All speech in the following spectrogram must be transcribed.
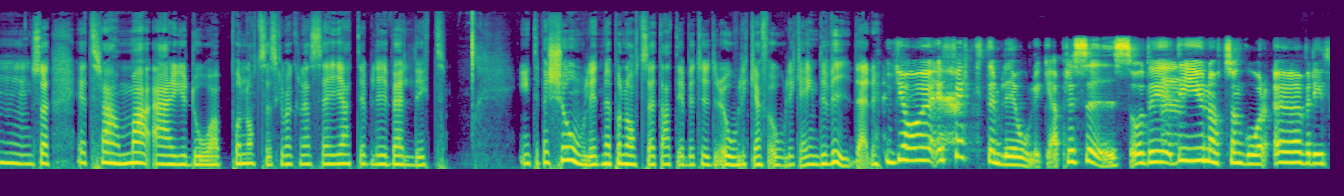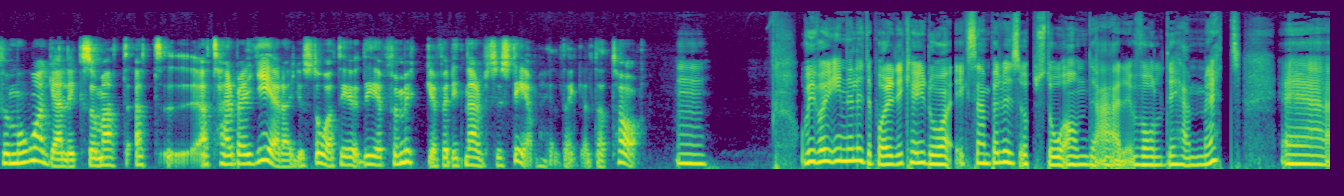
Mm, så ett trauma är ju då på något sätt, ska man kunna säga att det blir väldigt inte personligt, men på något sätt att det betyder olika för olika individer. Ja, effekten blir olika, precis. Och det, det är ju något som går över din förmåga liksom att, att, att härbärgera just då. Att det, det är för mycket för ditt nervsystem helt enkelt att ta. Mm. Och vi var ju inne lite på det, det kan ju då exempelvis uppstå om det är våld i hemmet. Eh,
